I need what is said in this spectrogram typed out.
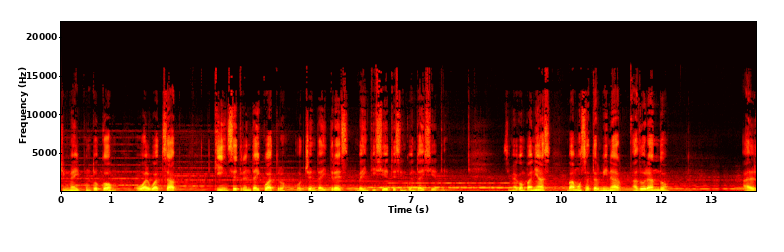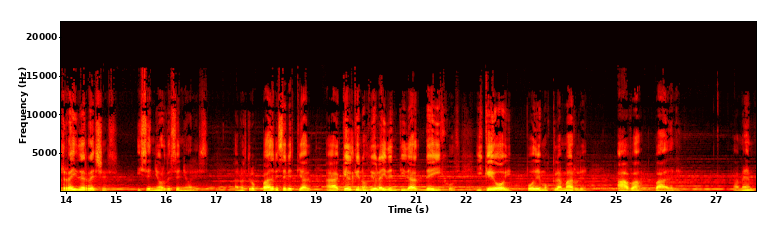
gmail.com o al WhatsApp 1534 83 27 57. Si me acompañás, vamos a terminar adorando al Rey de Reyes y Señor de Señores, a nuestro Padre Celestial, a aquel que nos dio la identidad de hijos y que hoy podemos clamarle, Abba Padre. Amén.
